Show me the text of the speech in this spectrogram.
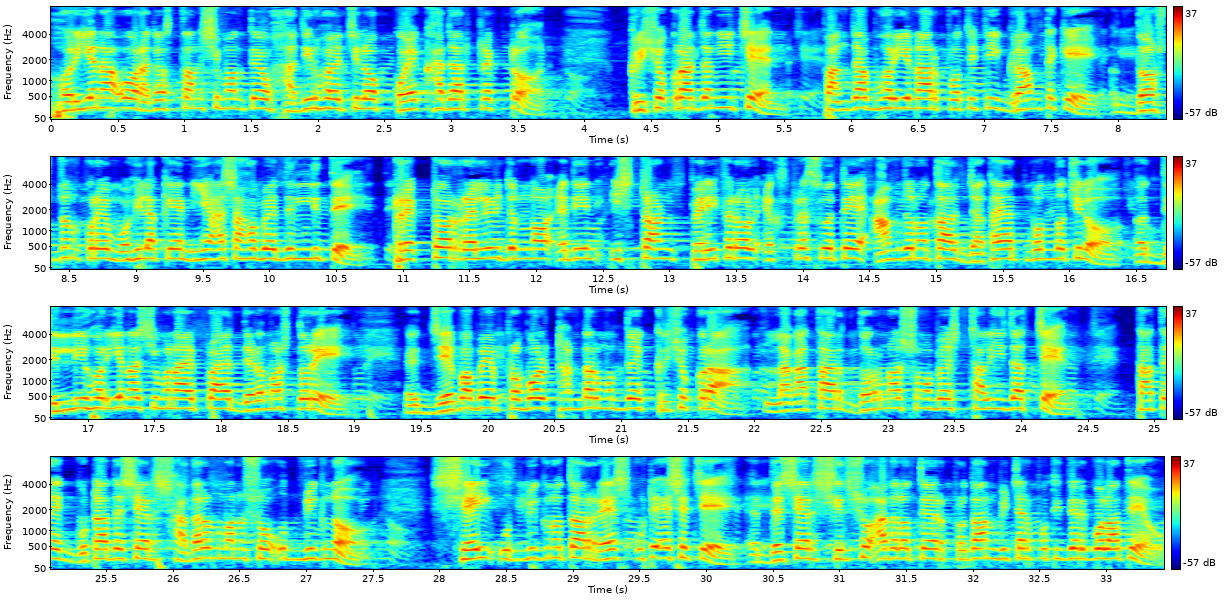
হরিয়ানা ও রাজস্থান সীমান্তেও হাজির হয়েছিল কয়েক হাজার ট্র্যাক্টর। কৃষকরা জানিয়েছেন, পাঞ্জাব হরিয়ানার প্রতিটি গ্রাম থেকে জন করে মহিলাকে নিয়ে আসা হবে দিল্লিতে। ট্র্যাক্টর র্যালির জন্য এদিন ইস্টার্ন পেরিফেরাল এক্সপ্রেসওয়েতে আমজনতার যাতায়াত বন্ধ ছিল। দিল্লি হরিয়ানা সীমানায় প্রায় দেড় মাস ধরে যেভাবে প্রবল ঠান্ডার মধ্যে কৃষকরা লাগাতার ধর্ণা সমাবেশ চালিয়ে যাচ্ছেন, তাতে গোটা দেশের সাধারণ মানুষও উদ্বিগ্ন। সেই উদ্বিগ্নতার রেশ উঠে এসেছে দেশের শীর্ষ আদালতের প্রধান বিচারপতিদের গোলাতেও।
